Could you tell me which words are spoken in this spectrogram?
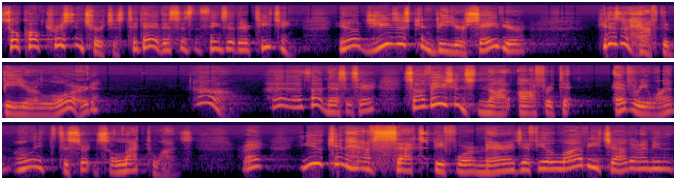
so called Christian churches today, this is the things that they're teaching. You know, Jesus can be your Savior, He doesn't have to be your Lord. No, uh, that's not necessary. Salvation's not offered to everyone, only to certain select ones, right? You can have sex before marriage if you love each other. I mean,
